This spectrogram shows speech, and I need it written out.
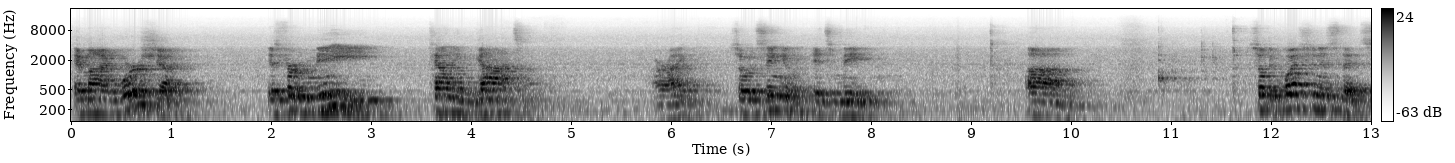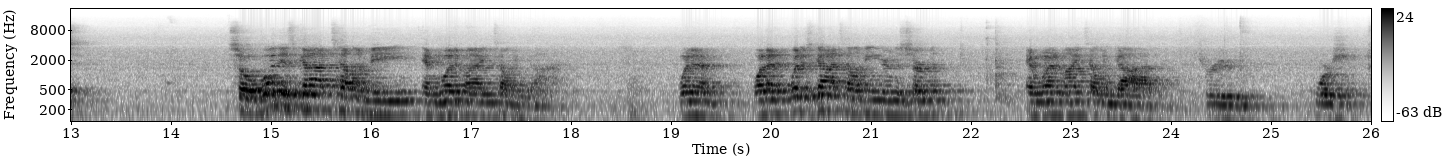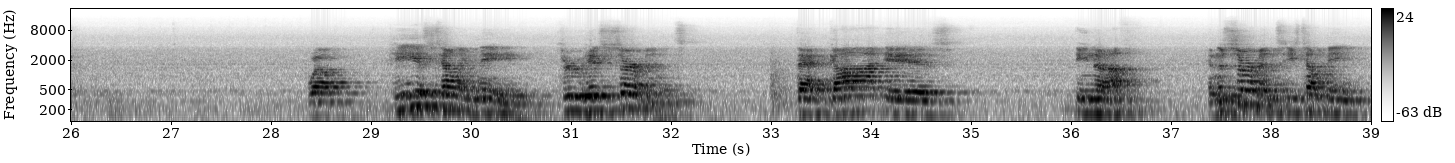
And my worship is for me telling God something. All right? So it's singular. It's me. Um, so the question is this. So what is God telling me and what am I telling God? When am, what, am- what is God telling me during the sermon? And what am I telling God through worship? Well, He is telling me through His sermons that God is enough. In the sermons, He's telling me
